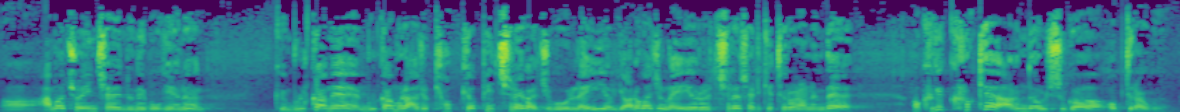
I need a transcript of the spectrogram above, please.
어, 아마추어인 제 눈에 보기에는 그 물감에 물감을 아주 겹겹이 칠해가지고 layer 여러 가지 layer를 칠해서 이렇게 드러나는데 어, 그게 그렇게 아름다울 수가 없더라고요.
